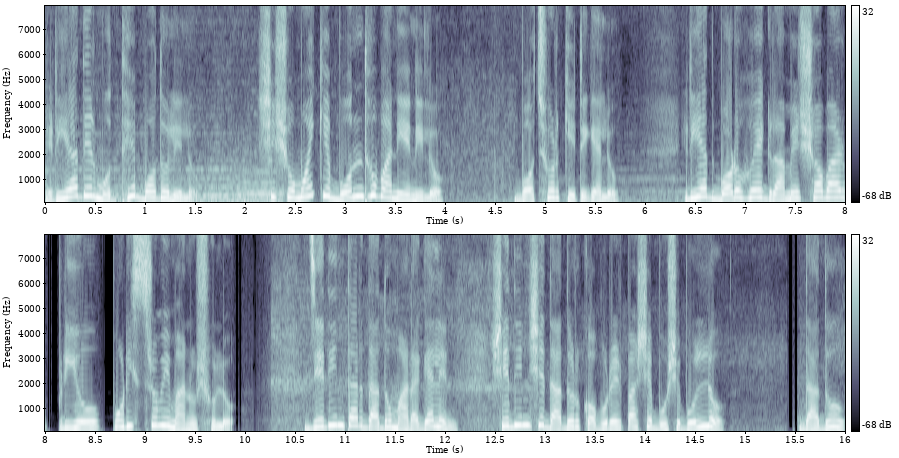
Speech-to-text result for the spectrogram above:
রিয়াদের মধ্যে বদল এলো। সে সময়কে বন্ধু বানিয়ে নিল। বছর কেটে গেল। রিয়াদ বড় হয়ে গ্রামের সবার প্রিয়, পরিশ্রমী মানুষ হলো। যেদিন তার দাদু মারা গেলেন, সেদিন সে দাদুর কবরের পাশে বসে বলল, দাদু,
